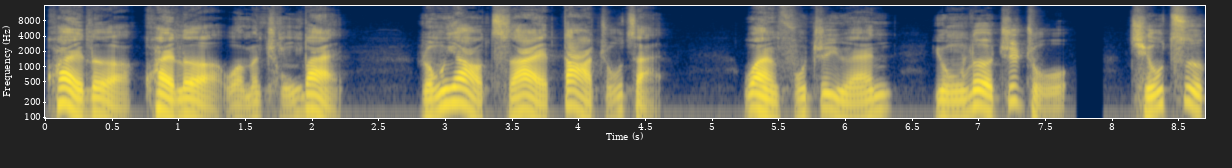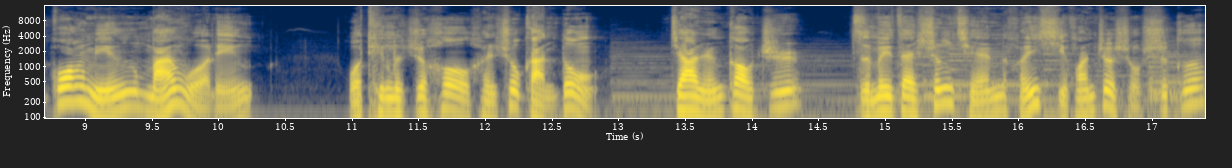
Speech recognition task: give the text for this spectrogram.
快乐，快乐，我们崇拜，荣耀慈爱大主宰，万福之源，永乐之主，求赐光明满我灵。”我听了之后很受感动，家人告知姊妹在生前很喜欢这首诗歌。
